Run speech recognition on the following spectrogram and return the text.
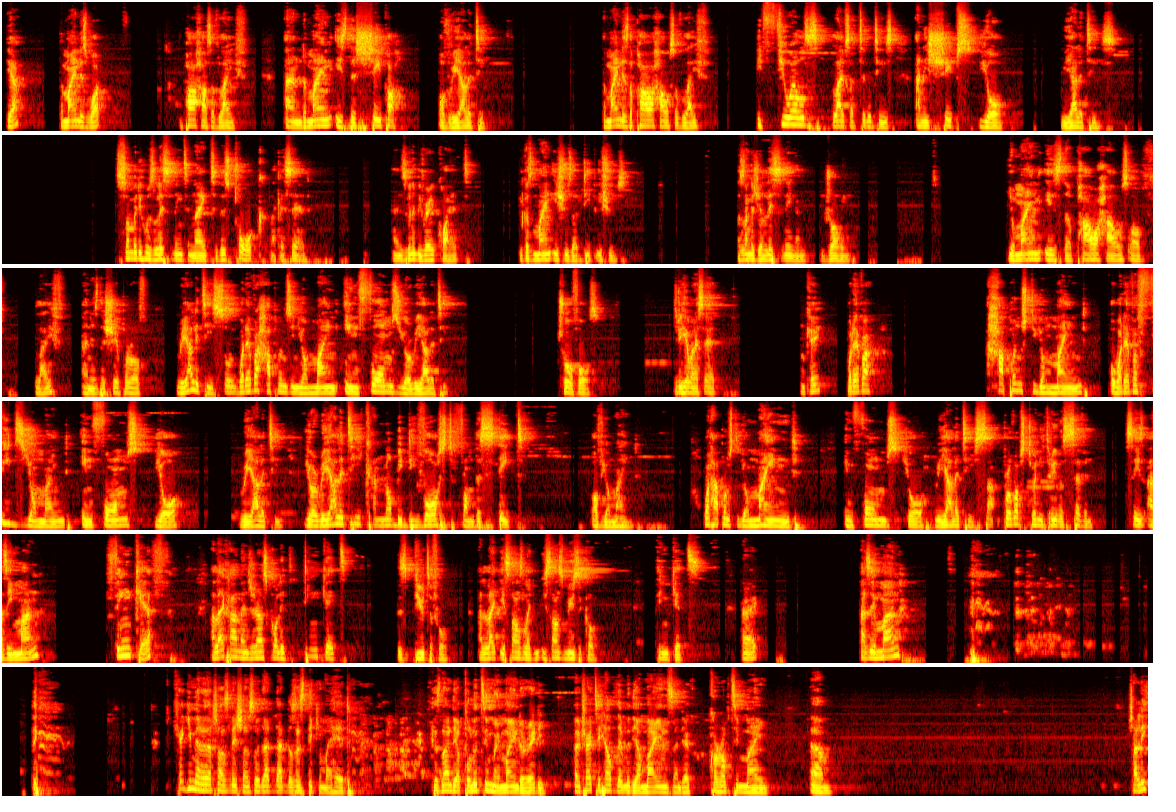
Yeah? The mind is what? Powerhouse of life. And the mind is the shaper of reality. The mind is the powerhouse of life. It fuels life's activities and it shapes your realities. Somebody who's listening tonight to this talk, like I said, and it's going to be very quiet because mind issues are deep issues. As long as you're listening and drawing. Your mind is the powerhouse of life and is the shaper of reality. So whatever happens in your mind informs your reality. True or false? Did you hear what I said? Okay? Whatever happens to your mind or whatever feeds your mind informs your reality. Your reality cannot be divorced from the state of your mind. What happens to your mind informs your reality. Proverbs 23 verse 7 says, As a man thinketh, I like how Nigerians call it thinketh. It's beautiful. I like it sounds like it sounds musical. Thinketh. Alright? As a man Can you give me another translation so that that doesn't stick in my head? Because now they are polluting my mind already. I try to help them with their minds and they're corrupting mine. Um, Charlie?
